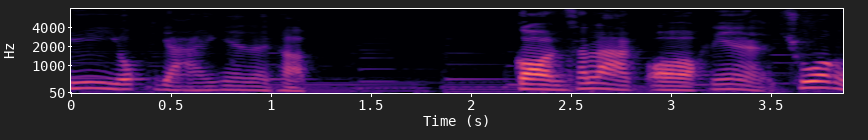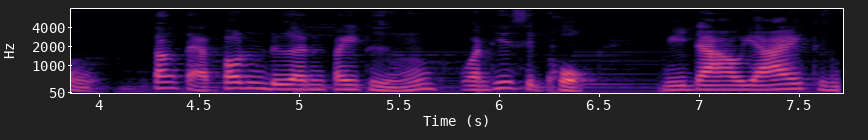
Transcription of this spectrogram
ที่ยกย้ายเนี่ยนะครับก่อนสลากออกเนี่ยช่วงตั้งแต่ต้นเดือนไปถึงวันที่ 16 มีดาวย้ายถึง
